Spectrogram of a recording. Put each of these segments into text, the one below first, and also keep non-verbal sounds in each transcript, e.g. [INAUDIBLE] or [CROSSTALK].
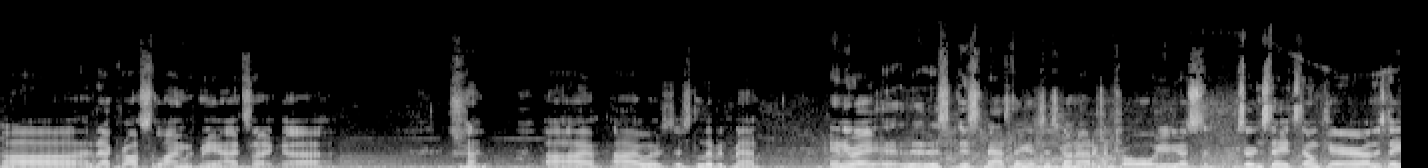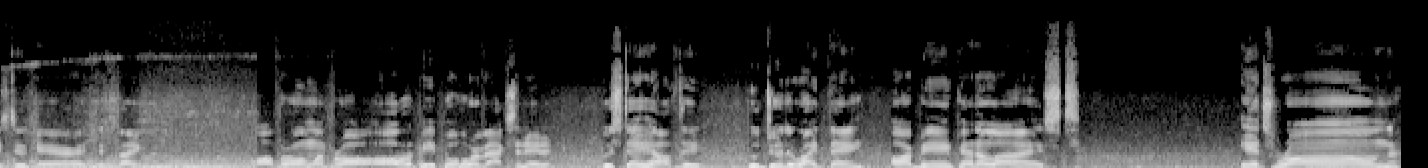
Uh, that crossed the line with me. It's like [LAUGHS] uh, I I was just livid mad. Anyway, this this mask thing has just gone out of control. You know, certain states don't care, other states do care. It's like all for one, one for all. All the people who are vaccinated who stay healthy, who do the right thing, are being penalized. It's wrong.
